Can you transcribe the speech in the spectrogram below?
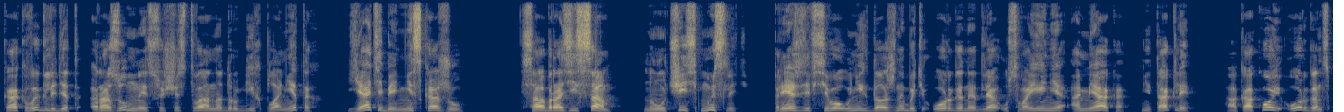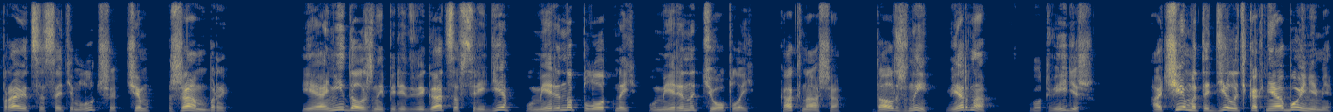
Как выглядят разумные существа на других планетах, я тебе не скажу. Сообрази сам, научись мыслить. Прежде всего у них должны быть органы для усвоения аммиака, не так ли? А какой орган справится с этим лучше, чем жамбры? И они должны передвигаться в среде умеренно плотной, умеренно теплой, как наша. Должны, верно? Вот видишь. А чем это делать, как не обойнями?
